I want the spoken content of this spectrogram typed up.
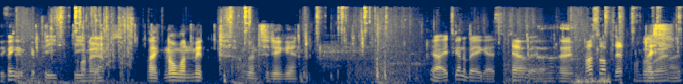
Big think deep. you can peek deep. One yeah. A. Like, no one mid. I'm going city again. Yeah, it's gonna be, guys. It's Yeah. gonna be. Yeah, hey. One slop dead. On the Nice. way. Nice.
